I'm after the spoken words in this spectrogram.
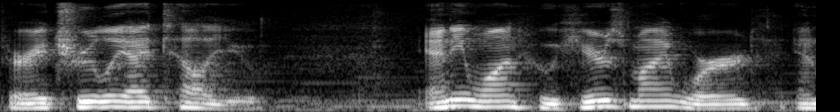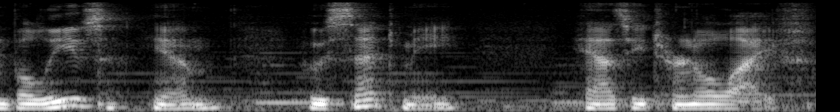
Very truly I tell you, anyone who hears my word and believes him who sent me has eternal life,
